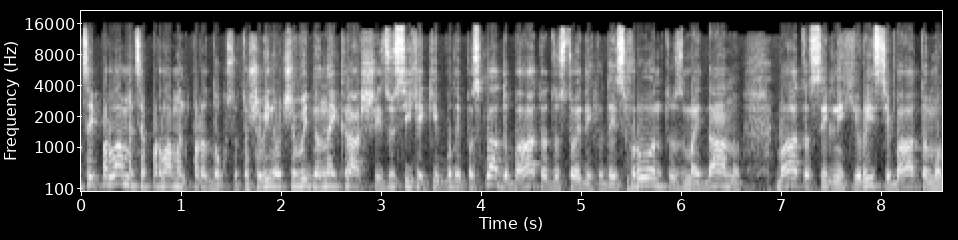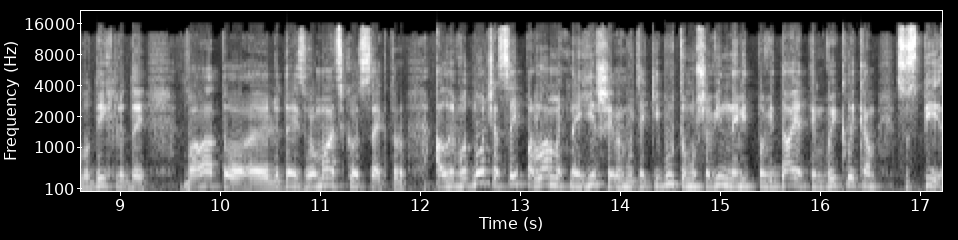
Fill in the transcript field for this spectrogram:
цей парламент це парламент парадоксу, тому що він, очевидно, найкращий з усіх, які були по складу, багато достойних людей з фронту, з Майдану, багато сильних юристів, багато молодих людей, багато е, людей з громадського сектору. Але водночас цей парламент найгірший, мабуть, який був, тому що він не відповідає тим викликам, суспіль...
